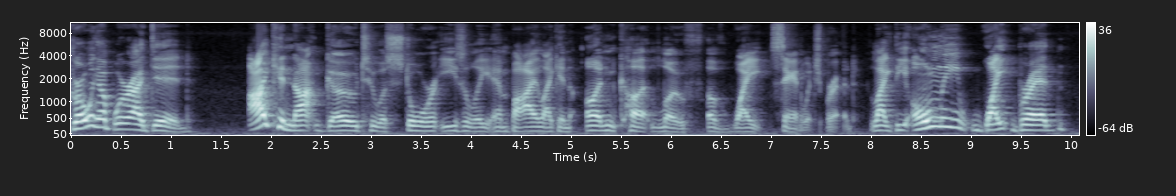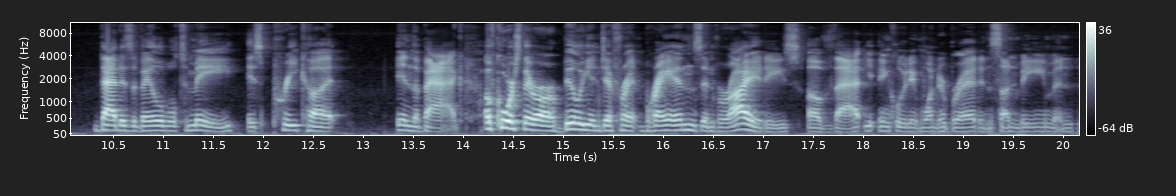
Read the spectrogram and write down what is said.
growing up where I did, I cannot go to a store easily and buy like an uncut loaf of white sandwich bread. Like the only white bread that is available to me is pre cut in the bag. Of course, there are a billion different brands and varieties of that, including Wonder Bread and Sunbeam and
